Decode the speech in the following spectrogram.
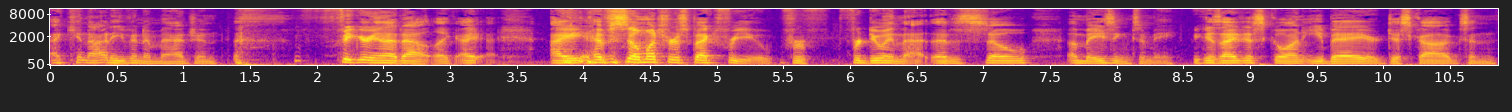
I cannot even imagine figuring that out. Like I I have so much respect for you for for doing that. That is so amazing to me because I just go on eBay or Discogs and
